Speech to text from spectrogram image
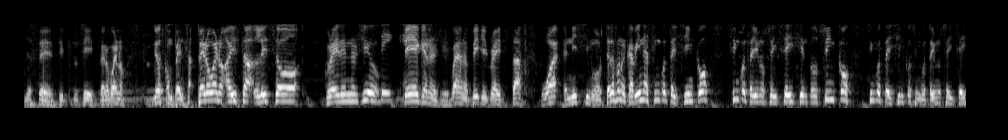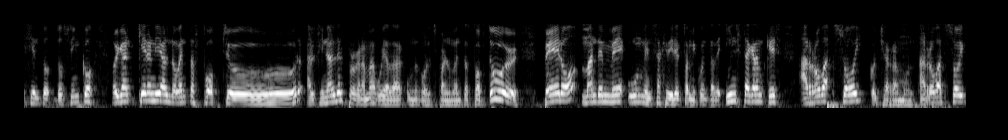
ya sé, sí, sí, pero bueno, Dios compensa. Pero bueno, ahí está, listo, Great Energy o Big Energy. Bueno, Big y Great está buenísimo. Teléfono en cabina 55 5166 1025 55 5166 1025. Oigan, ¿quieren ir al 90s Pop Tour? Al final del programa voy a dar unos boletos para el 90s Pop Tour. Pero mándenme un mensaje directo a mi cuenta de Instagram que es arroba soy coche Ramón. Arroba soy.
